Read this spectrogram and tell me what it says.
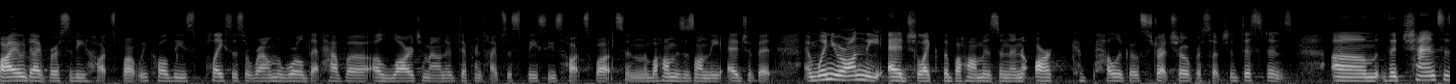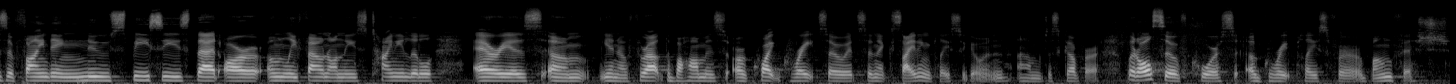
biodiversity hotspot. We call these places around the world that have a, a large amount of different types of species hotspots, and the Bahamas is on the edge of it. And when you're on the edge, like the Bahamas in an archipelago stretched over such a distance, um, the chances of finding new species that are only found on these tiny little areas, um, you know, throughout the Bahamas are quite great. So it's an exciting place to go and um, discover. But also, of course, a great place for bonefish.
